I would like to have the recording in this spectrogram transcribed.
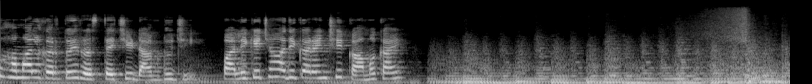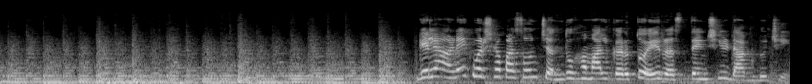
हमाल करतोय रस्त्याची डागडुजी. पालिकेच्या अधिकाऱ्यांची कामं काय? गेल्या अनेक वर्षापासून चंदू हमाल करतोय रस्त्यांची डागडुजी.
